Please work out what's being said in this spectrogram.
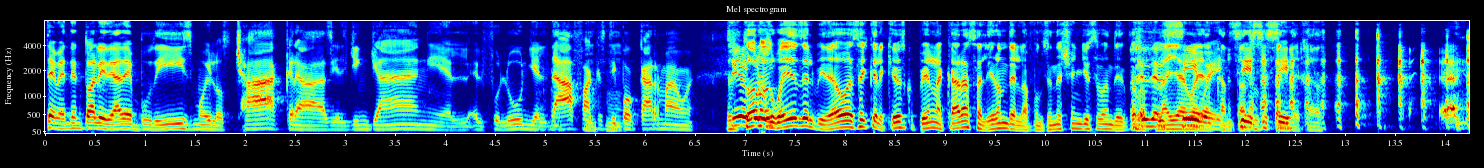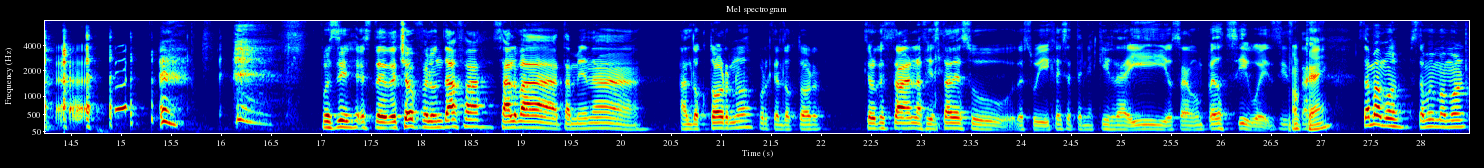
te venden toda la idea de budismo y los chakras y el yin yang y el, el fulun y el dafa, que es tipo karma. güey. Pues Sí, todos los algunos- güeyes del video ese que le quiero escupir en la cara salieron de la función de Shen Yu, se fueron directo a la del- playa, sí, güey, a cantar Sí, sus sí, sí. pendejadas. Pues sí, este, de hecho, Felun Dafa salva también a, al doctor, ¿no? Porque el doctor creo que estaba en la fiesta de su, de su hija y se tenía que ir de ahí. O sea, un pedo así, güey. Sí, está, Ok. Está mamón, está muy mamón.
